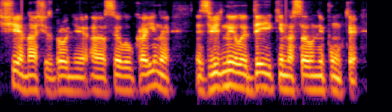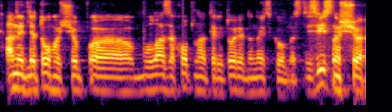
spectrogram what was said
ще наші збройні е, сили України звільнили деякі населені пункти, а не для того, щоб е, була захоплена територія Донецької області. Звісно, що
